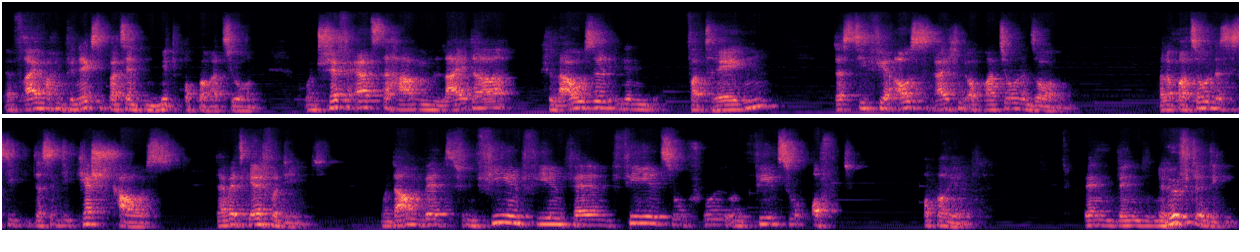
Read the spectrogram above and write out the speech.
äh, frei machen für nächsten Patienten mit Operation. Und Chefärzte haben leider Klauseln in den Verträgen, dass die für ausreichend Operationen sorgen. Weil Operationen, das, die, das sind die Cash-Cows. Da wird Geld verdient. Und darum wird in vielen, vielen Fällen viel zu früh und viel zu oft operiert. Wenn, wenn eine Hüfte, die,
